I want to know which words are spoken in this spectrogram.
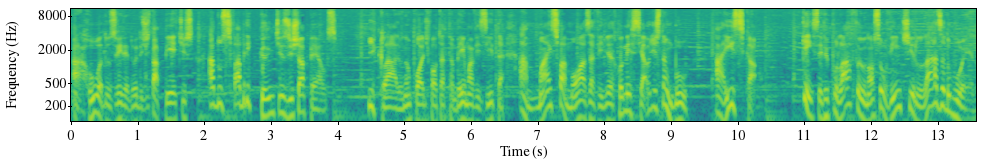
a Rua dos Vendedores de Tapetes, a dos Fabricantes de Chapéus. E claro, não pode faltar também uma visita à mais famosa avenida comercial de Istambul, a Iskal. Quem esteve por lá foi o nosso ouvinte Lázaro Bueno.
